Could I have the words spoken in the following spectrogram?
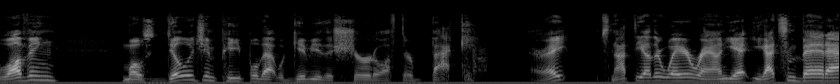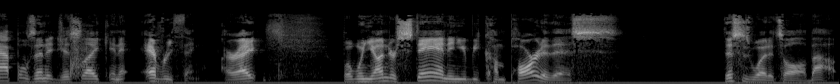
loving, most diligent people that would give you the shirt off their back. All right? It's not the other way around yet. You got some bad apples in it, just like in everything. All right. But when you understand and you become part of this, this is what it's all about.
